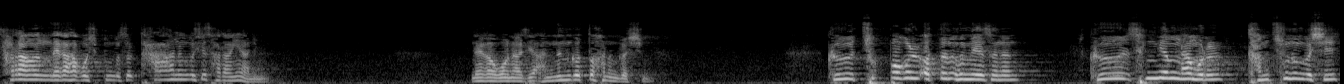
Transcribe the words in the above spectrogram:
사랑은 내가 하고 싶은 것을 다 하는 것이 사랑이 아닙니다. 내가 원하지 않는 것도 하는 것입니다. 그 축복을 어떤 의미에서는 그 생명나무를 감추는 것이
